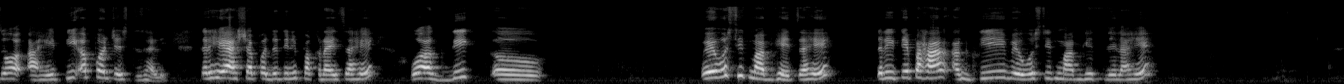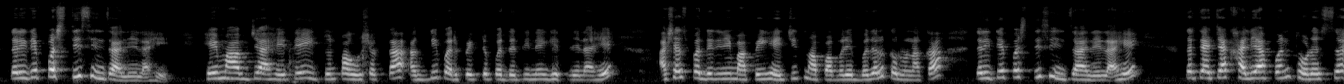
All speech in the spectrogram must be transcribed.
जो आहे ती अप्पर चेस्ट झाली. तर हे अशा पद्धतीने पकडायचं आहे व अगदी व्यवस्थित माप घ्यायचं आहे. तर इथे पहा अगदी व्यवस्थित माप घेतलेलं आहे. तर इथे पस्तीस इंच आलेलं आहे. हे माप जे आहे ते इथून पाहू शकता. अगदी परफेक्ट पद्धतीने घेतलेलं आहे. अशाच पद्धतीने मापे घ्यायची मापामध्ये बदल करू नका. तर इथे पस्तीस इंच आलेलं आहे. तर त्याच्याखाली आपण थोडंसं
